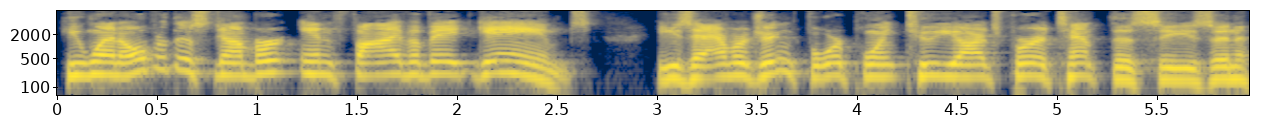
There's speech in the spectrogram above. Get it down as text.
he went over this number in five of eight games. He's averaging 4.2 yards per attempt this season.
